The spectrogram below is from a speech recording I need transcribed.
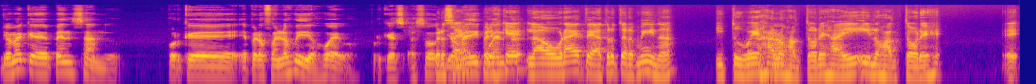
Yo me quedé pensando, porque, eh, pero fue en los videojuegos, porque eso, Pero, yo ¿sabes? me di Pero cuenta. es que la obra de teatro termina y tú ves a los actores ahí y los actores... eh,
